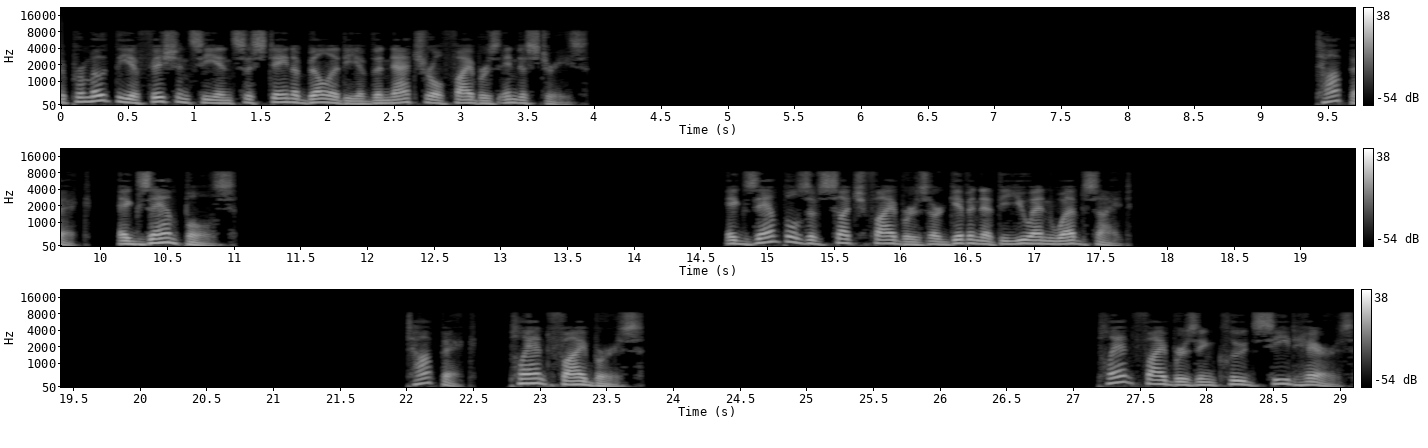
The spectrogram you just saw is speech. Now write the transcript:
to promote the efficiency and sustainability of the natural fibers industries. Examples Examples of such fibers are given at the UN website. Plant fibers Plant fibers include seed hairs,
